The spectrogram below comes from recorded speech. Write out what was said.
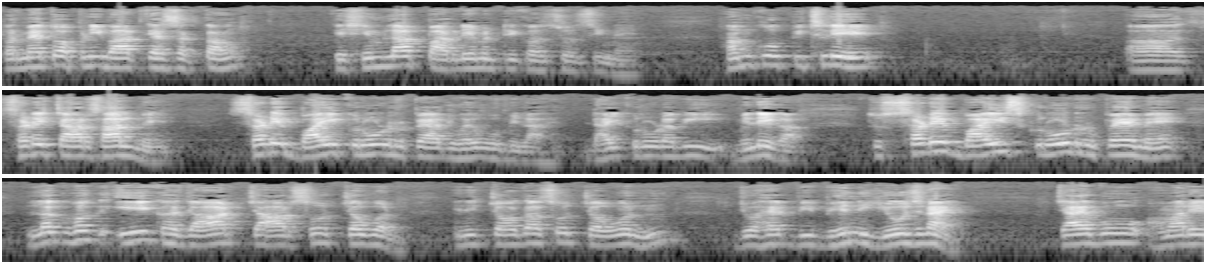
पर मैं तो अपनी बात कह सकता हूँ कि शिमला पार्लियामेंट्री कॉन्स्टिट्यूंसी में हमको पिछले साढ़े चार साल में साढ़े बाईस करोड़ रुपया जो है वो मिला है। ढाई करोड़ अभी मिलेगा। तो साढ़े बाईस करोड़ रुपए में लगभग एक हज़ार चार सौ चौवन, यानी चौदह सौ चौवन जो है विभिन्न योजनाएँ, चाहे वो हमारे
